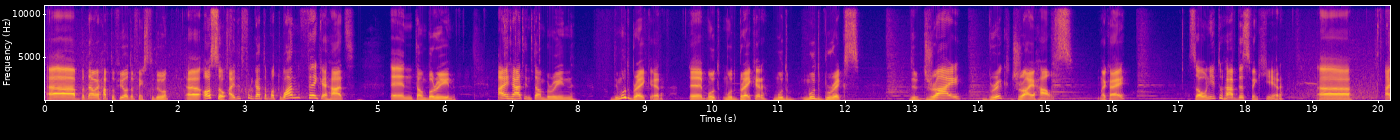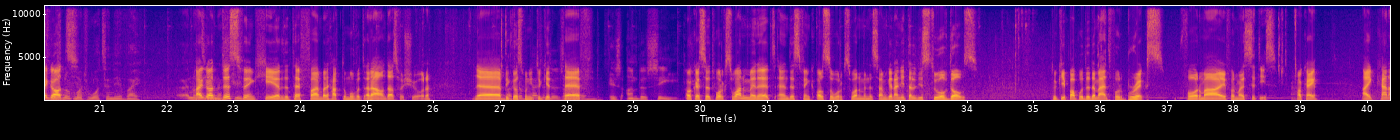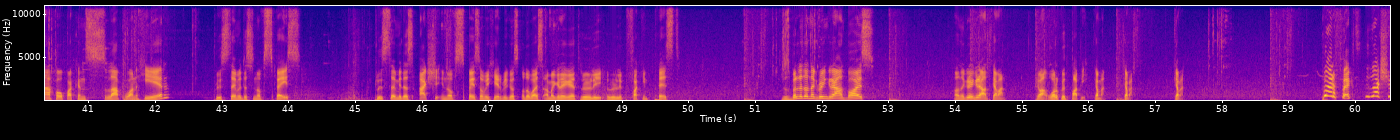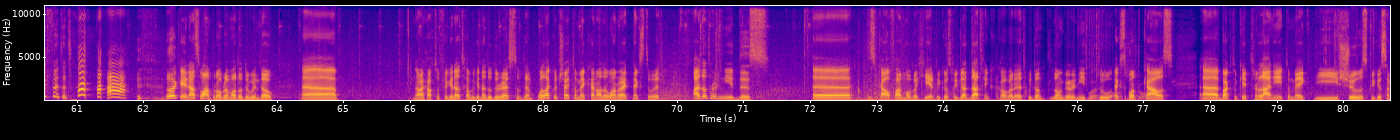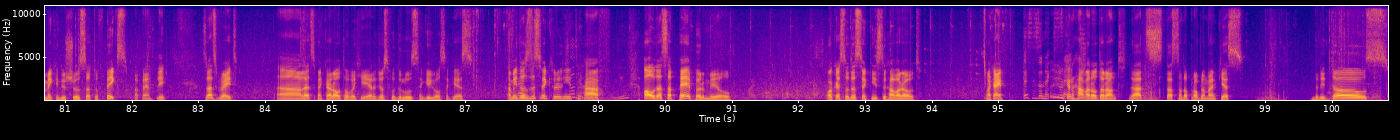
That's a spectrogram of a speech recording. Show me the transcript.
Uh, but now I have a few other things to do. Uh, also, I did forget about one thing I had in Tambourine. I had in Tambourine the mood breaker. Uh, mood, mood breaker? Mood, mood bricks. The dry, brick dry house. Okay? So we need to have this thing here. Uh, I got... There's not much water nearby. Uh, I got this stream. thing here, the Teff farm, but I have to move it around, that's for sure. Uh, because we need to get Teff. is under siege. Okay, so it works one minute, and this thing also works one minute. So I'm gonna need at least two of those to keep up with the demand for bricks for my for my cities. Okay, I kinda hope I can slap one here. Please tell me there's enough space. Please tell me there's actually enough space over here, because otherwise I'm gonna get really, really fucking pissed. Just build it on the green ground, boys. On the green ground, come on. Come on, work with Puppy. Come on, come on, come on. Perfect! It actually fitted. okay, that's one problem out of the window. Uh, now I have to figure out how we're gonna do the rest of them. Well, I could try to make another one right next to it. I don't really need this uh, this cow farm over here because we got that thing covered. We don't longer need to export cows uh, back to Cape Trelawney to make the shoes because I'm making the shoes out of pigs, apparently. So that's great. Uh, let's make a road over here just for the loots and giggles, I guess. I mean, does this thing really need to have... Oh, that's a paper mill. Okay, so this thing needs to have a road. Okay, This is an you can have a road around. That's that's not a problem, I guess. Delete those.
